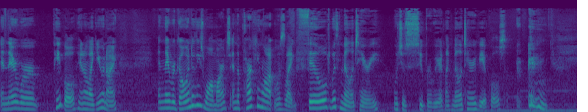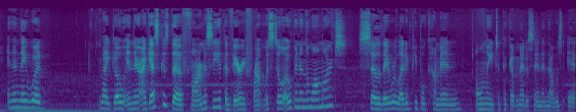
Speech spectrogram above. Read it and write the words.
and there were people, you know, like you and I, and they were going to these Walmarts, and the parking lot was like filled with military, which is super weird, like military vehicles. and then they would like go in there. I guess because the pharmacy at the very front was still open in the Walmarts, so they were letting people come in only to pick up medicine, and that was it.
